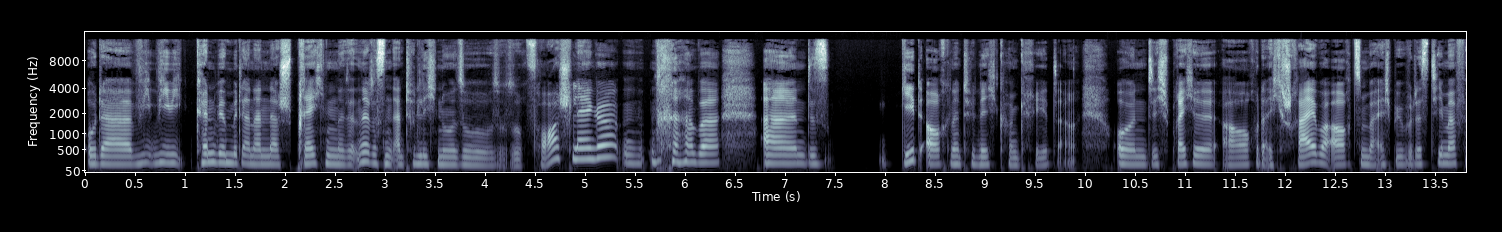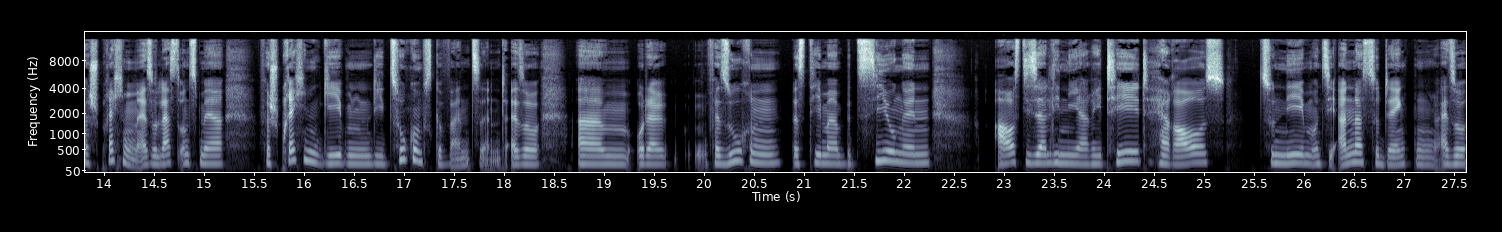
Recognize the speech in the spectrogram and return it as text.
oder wie, wie können wir miteinander sprechen? Ne, das sind natürlich nur so, so, so Vorschläge, aber äh, das geht auch natürlich konkreter. Und ich spreche auch oder ich schreibe auch zum Beispiel über das Thema Versprechen. Also lasst uns mehr Versprechen geben, die zukunftsgewandt sind. Also ähm, oder versuchen, das Thema Beziehungen aus dieser Linearität heraus zu nehmen und sie anders zu denken. Also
